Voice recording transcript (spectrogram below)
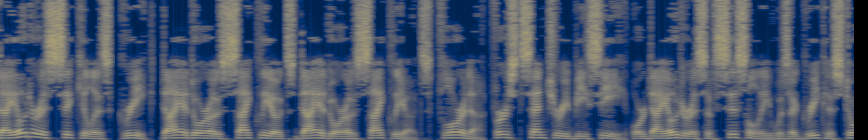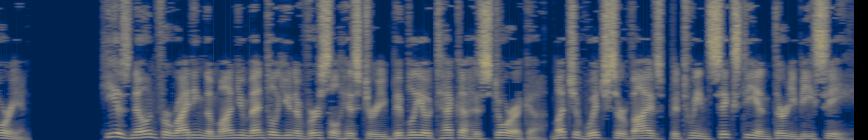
Diodorus Siculus, Greek, Diodoros Sikeliotes Diodoros Sikeliotes Florida, 1st century BC or Diodorus of Sicily was a Greek historian. He is known for writing the monumental universal history Bibliotheca Historica, much of which survives, between 60 and 30 BC.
